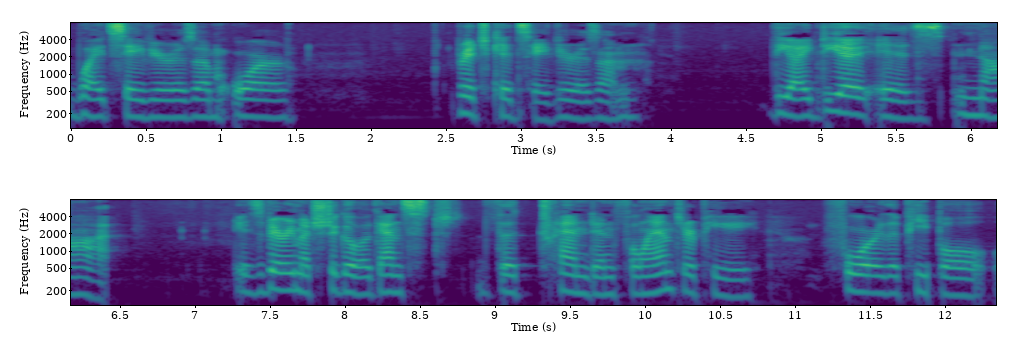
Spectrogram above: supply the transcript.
white saviorism or rich kid saviorism. The idea is not is very much to go against the trend in philanthropy for the people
